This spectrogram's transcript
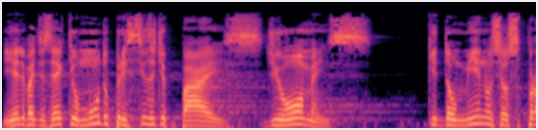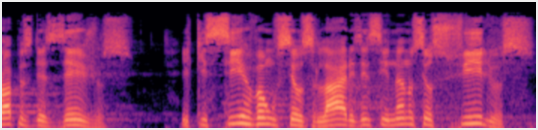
E ele vai dizer que o mundo precisa de pais, de homens que dominam seus próprios desejos e que sirvam os seus lares, ensinando seus filhos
